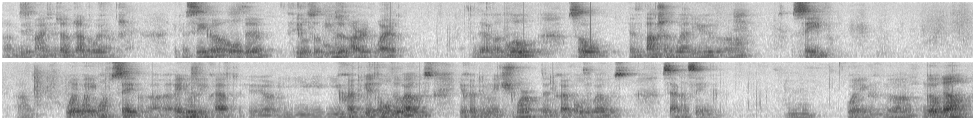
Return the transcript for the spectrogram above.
um, defined in Django Warehouse. You can see uh, all the fields of user are required. They are not nullable. So in the function when you um, save um, when, when you want to save uh, a user, you have to you, you have to get all the values. You have to make sure that you have all the values. Second thing, mm, when you uh, go down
